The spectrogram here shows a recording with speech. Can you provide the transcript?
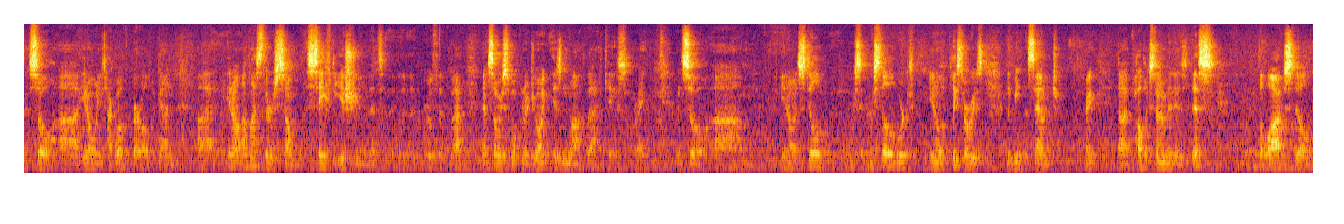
And so, uh, you know, when you talk about the barrel of a gun, uh, you know, unless there's some safety issue that's that, and somebody smoking a joint is not that case, right? And so, um, you know, it's still, we, we, still work, you know, the police are always the meat and the sandwich, right? Uh, public sentiment is this, the law is still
